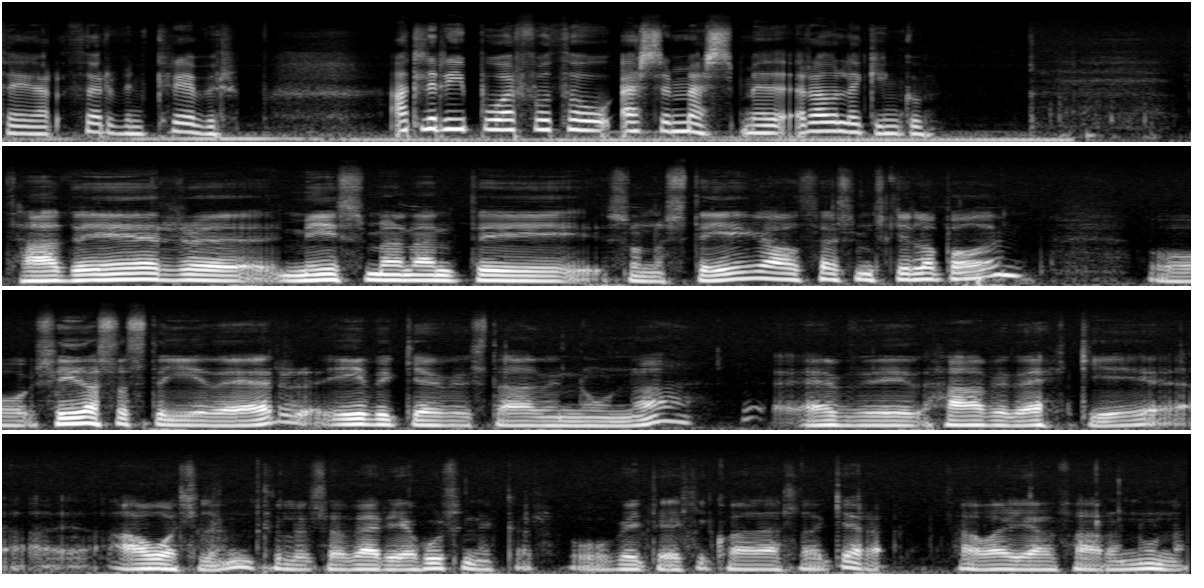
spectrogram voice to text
þegar þörfin krefur. Allir íbúar fóð þó SMS með ráðleggingum. Það er uh, mismunandi stiga á þessum skilabóðum og síðasta stigið er yfirgefið staðin núna ef þið hafið ekki áallum til þess að verja húsin ykkar og veitir ekki hvað það ætla að gera þá er ég að fara núna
